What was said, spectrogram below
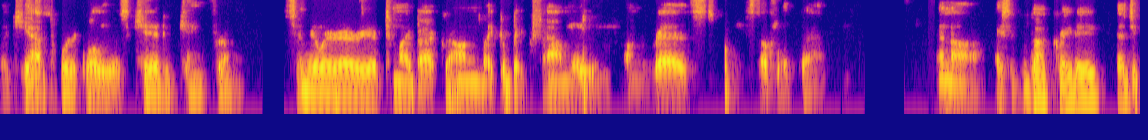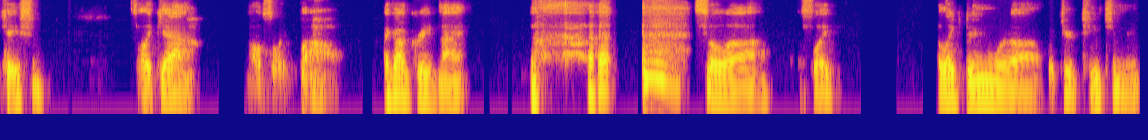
like he had to work while he was a kid. He came from similar area to my background, like a big family on the res, stuff like that. And uh, I said, You got grade A education? It's like, Yeah. I was like, Wow, I got grade nine. so uh, it's like, I like doing what uh, what you're teaching me.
